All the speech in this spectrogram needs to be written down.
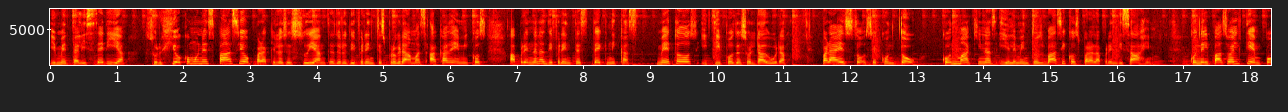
y Metalistería surgió como un espacio para que los estudiantes de los diferentes programas académicos aprendan las diferentes técnicas, métodos y tipos de soldadura. Para esto se contó con máquinas y elementos básicos para el aprendizaje. Con el paso del tiempo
